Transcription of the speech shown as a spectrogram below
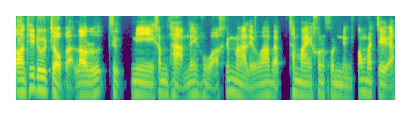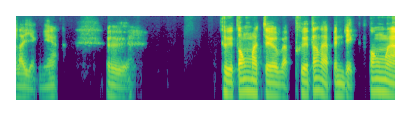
ตอนที่ดูจบอะเรารู้สึกมีคำถามในหัวขึ้นมาเลยว่าแบบทำไมคนคนหนึ่งต้องมาเจออะไรอย่างเงี้ยเออคือต้องมาเจอแบบคือตั้งแต่เป็นเด็กต้องมา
